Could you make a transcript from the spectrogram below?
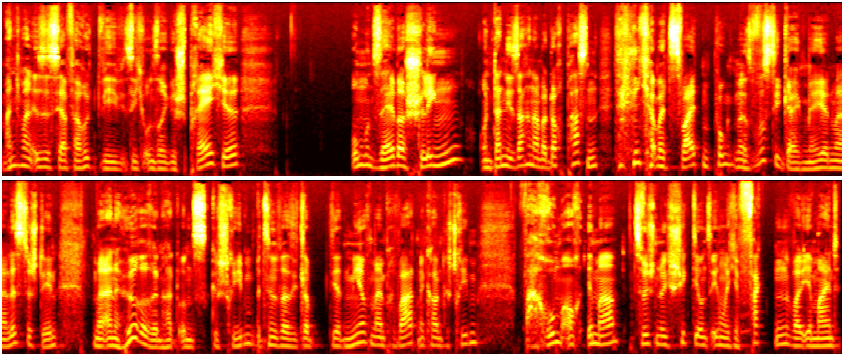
manchmal ist es ja verrückt, wie sich unsere Gespräche um uns selber schlingen und dann die Sachen aber doch passen. Ich habe als zweiten Punkt, und das wusste ich gar nicht mehr, hier in meiner Liste stehen, eine Hörerin hat uns geschrieben, beziehungsweise ich glaube, die hat mir auf meinem privaten Account geschrieben, warum auch immer, zwischendurch schickt ihr uns irgendwelche Fakten, weil ihr meint,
